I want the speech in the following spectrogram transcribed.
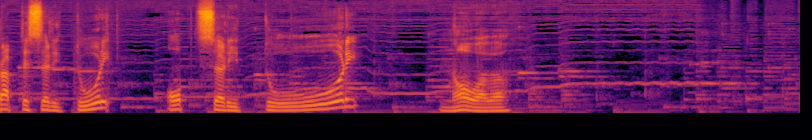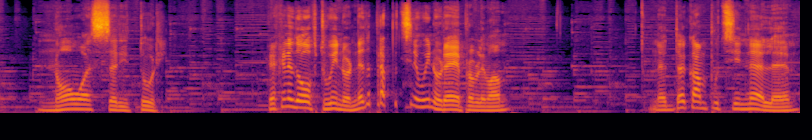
7 sărituri, 8 sărituri, 9, bă. 9 sărituri. Cred că ne dă 8 win-uri. Ne dă prea puține win-uri, e problema. Ne dă cam puținele.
